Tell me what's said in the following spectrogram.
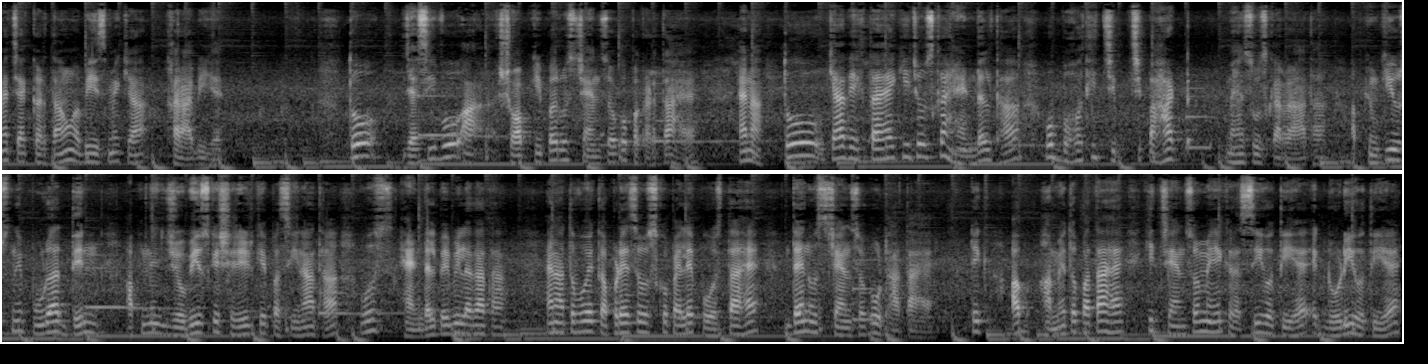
मैं चेक करता हूँ, अभी इसमें क्या ख़राबी है। तो जैसे वो शॉपकीपर उस चैनसो को पकड़ता है है ना? तो क्या देखता है कि जो उसका हैंडल था, वो बहुत ही चिपचिपाहट महसूस कर रहा था। अब क्योंकि उसने पूरा दिन अपने जो भी उसके शरीर के पसीना था, वो उस हैंडल पे भी लगा था। है ना? तो वो एक कपड़े से उसको पहले पोसता है, देन उस चैनसो को उठाता है। ठीक? अब हमें तो पता है कि चैनसो में एक रस्सी होती है, एक डोरी होती है,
